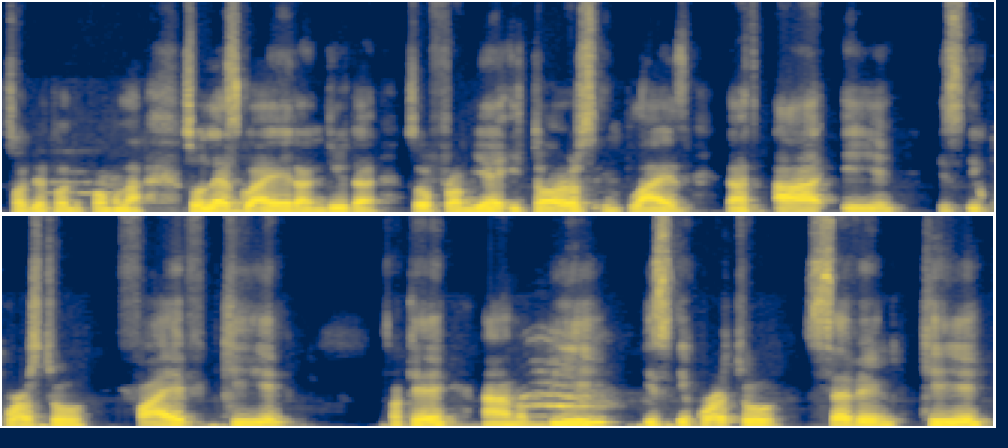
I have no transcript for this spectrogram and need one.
subject of the formula. So let's go ahead and do that. So from here, it also implies that RA is equals to 5k okay and b is equal to 7k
